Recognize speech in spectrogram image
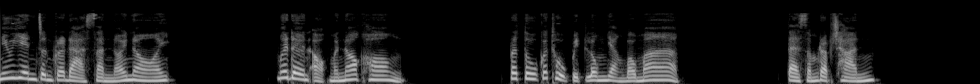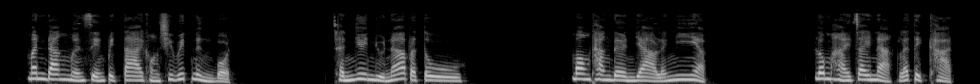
นิ้วเย็นจนกระดาษสั่นน้อยๆ เมื่อเดินออกมานอกห้อง ประตูก็ถูกปิดลงอย่างเบามาก แต่สำหรับฉัน มันดังเหมือนเสียงปิดตายของชีวิตหนึ่งบท ฉันยืนอยู่หน้าประตู มองทางเดินยาวและเงียบ ลมหายใจหนักและติดขัด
